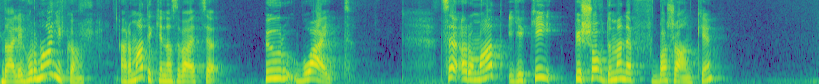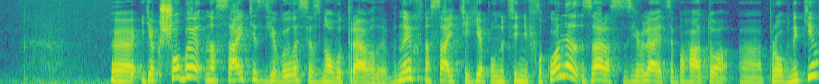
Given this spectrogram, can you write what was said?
Далі гурманіка. Аромат, який називається Pure White. Це аромат, який пішов до мене в бажанки. Е, якщо би на сайті з'явилися знову тревели, в них на сайті є повноцінні флакони. Зараз з'являється багато е, пробників.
